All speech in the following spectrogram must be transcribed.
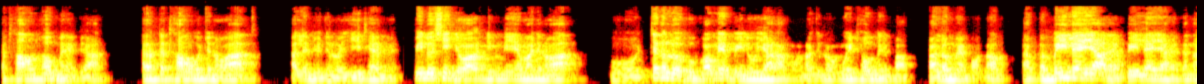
1000ထုတ်မယ်ဗျာအဲ့တော့1000ကိုကျွန်တော်ကအဲ့လိုမျိုးကျွန်တော်ရေးထည့်မယ်ပြီးလို့ရှိရင်ကျွန်တော်ဒီနေရာမှာကျွန်တော်က ဟိုကြက်တလို့ကို comment ပေးလို့ရတာပေါ့နော်ကျွန်တော်ငွေထုတ်မယ်ပါပါလုပ်မယ်ပေါ့နော်အဲပေးလဲရတယ်ပေးလဲရတယ်တဏ္ဍ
